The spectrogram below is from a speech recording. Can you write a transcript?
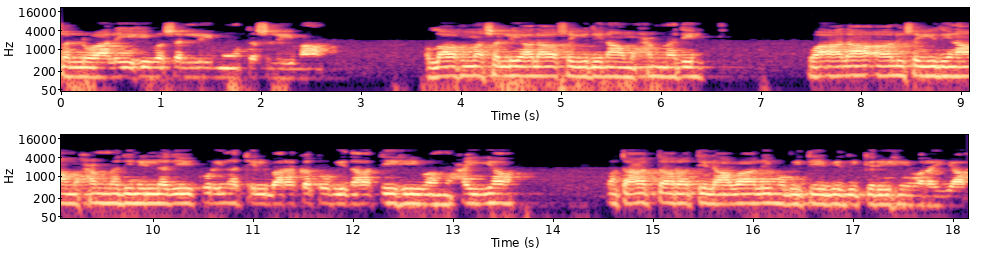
صلو علیہ وسلموا تسلیما۔ اللہم صلی علی سیدنا محمد و علی آل سیدنا محمد الذي قرنت البرکت بذاتیہ و محیہ وتعثرت العوالم بطيب ذكره ورياه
